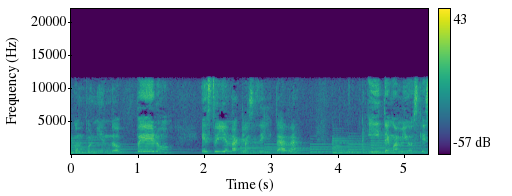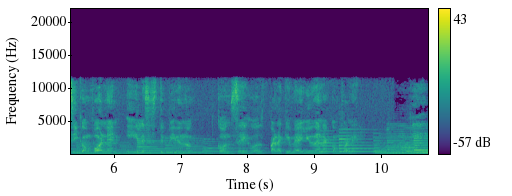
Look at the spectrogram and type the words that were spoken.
componiendo, pero estoy yendo a clases de guitarra y tengo amigos que sí componen y les estoy pidiendo consejos para que me ayuden a componer.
